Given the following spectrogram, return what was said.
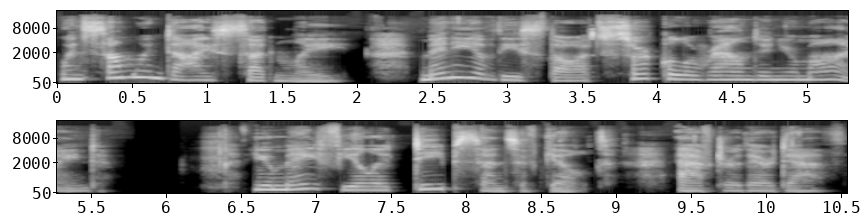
When someone dies suddenly, many of these thoughts circle around in your mind. You may feel a deep sense of guilt after their death.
